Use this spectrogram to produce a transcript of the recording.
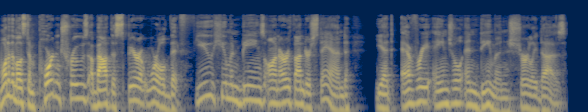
One of the most important truths about the spirit world that few human beings on earth understand, yet every angel and demon surely does.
